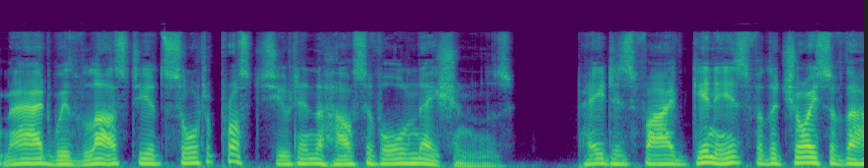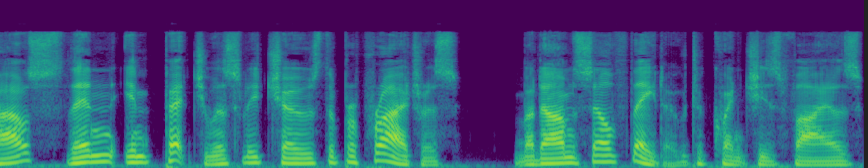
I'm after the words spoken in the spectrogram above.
Mad with lust, he had sought a prostitute in the house of all nations, paid his five guineas for the choice of the house, then impetuously chose the proprietress, Madame Salcedo, to quench his fires.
